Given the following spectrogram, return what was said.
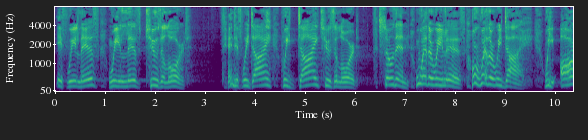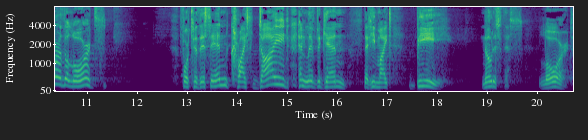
If we live, we live to the Lord. And if we die, we die to the Lord. So then, whether we live or whether we die, we are the Lord's. For to this end Christ died and lived again, that he might be, notice this, Lord,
